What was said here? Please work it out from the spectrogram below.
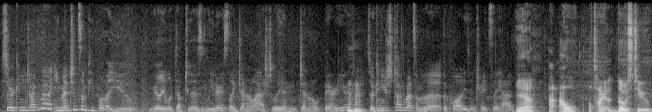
Sir, can you talk about? You mentioned some people that you really looked up to as leaders, like General Ashley and General Berrier. Mm-hmm. So, can you just talk about some of the, the qualities and traits they had? Yeah, I- I'll I'll talk those two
